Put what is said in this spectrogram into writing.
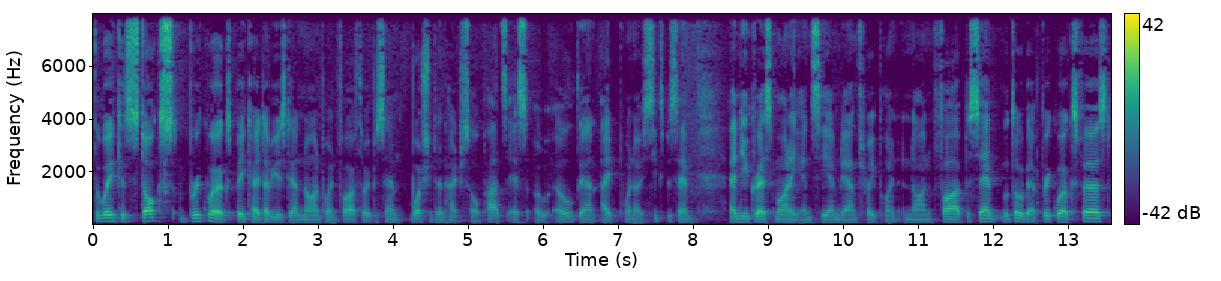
The weakest stocks, Brickworks, BKW is down 9.53%, Washington H Soul Patts, SOL down 8.06%, and Newcrest Mining, NCM down 3.95%. We'll talk about Brickworks first.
